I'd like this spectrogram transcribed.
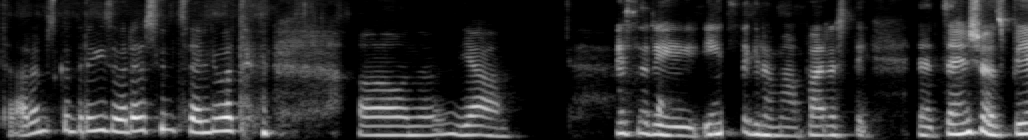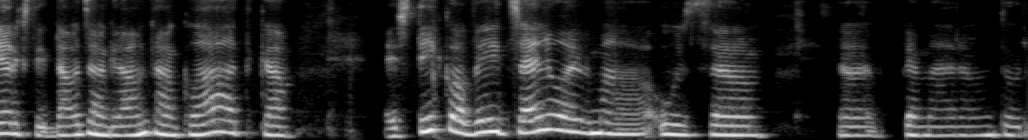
cerams, ka drīz varēsim ceļot. Un, jā, Es arī Instagramā parasti eh, cenšos pierakstīt daudzām grāmatām klāt, ka es tikko biju ceļojumā uz, eh, eh, piemēram, tur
